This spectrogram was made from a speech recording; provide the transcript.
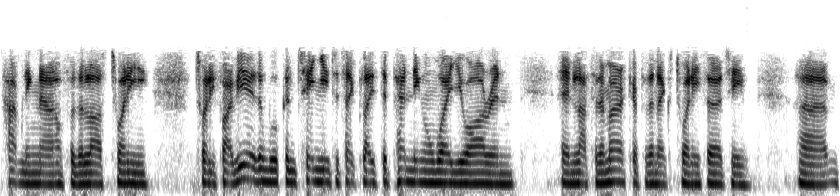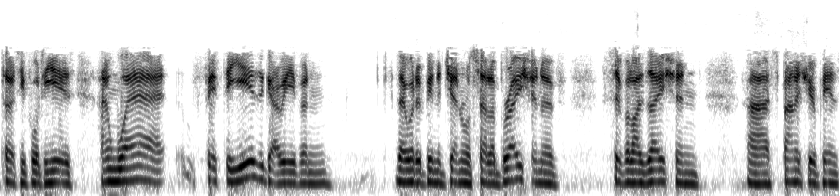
happening now for the last 20, 25 years, and will continue to take place depending on where you are in in Latin America for the next 20, 30, um, 30, 40 years, and where 50 years ago even there would have been a general celebration of civilization Spanish European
